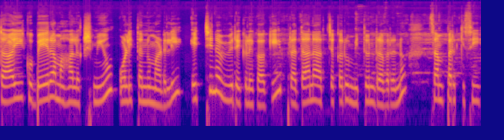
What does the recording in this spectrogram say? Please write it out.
ತಾಯಿ ಕುಬೇರ ಮಹಾಲಕ್ಷ್ಮಿಯು ಒಳಿತನ್ನು ಮಾಡಲಿ. ಹೆಚ್ಚಿನ ವಿವರಗಳಿಗಾಗಿ ಪ್ರಧಾನ ಅರ್ಚಕರು ಮಿಥುನ್ ರವರನ್ನು ಸಂಪರ್ಕಿಸಿ.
